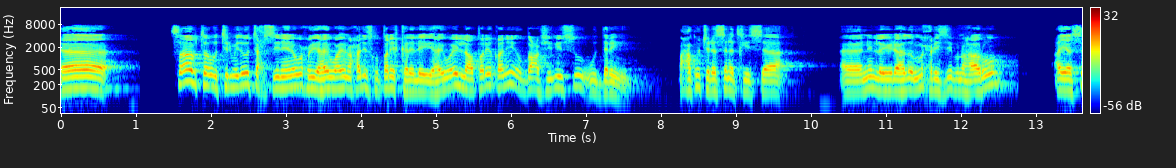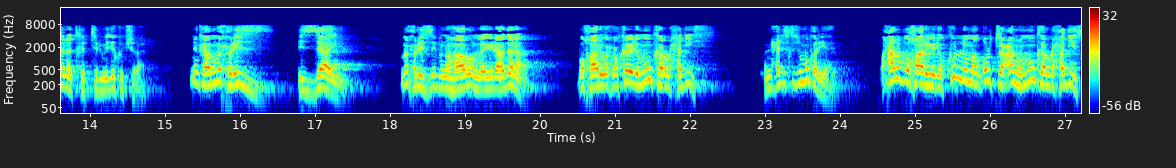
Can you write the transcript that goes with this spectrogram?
sababta uu tirmidi u taxsiiniyeyna wuxuu yahay waa inuu xadiisku ariiq kale leeyahay wa ilaa ariiqani dacfigiisu wuu daran yahy waxaa ku jira sanadkiisa nin la yidhaahdo muxriz ibnu haaruun ayaa sanadka tirmidi ku jira. Ninkaa muxriz bizaayi muxriz ibnu haaruun la yidhaahdana bukhaari wuxuu ka yidhi munkaru lxadiis nin xadiiskiisu munkar yahay. Waxaanu bukhaari yidhi kullu man qultu canhu munkaru lxadiis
